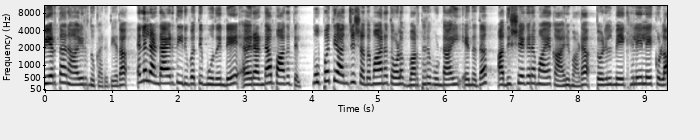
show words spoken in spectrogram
ഉയർത്താനായിരുന്നു കരുതിയത്. എന്നാൽ രണ്ടായിരത്തി ഇരുപത്തി മൂന്നിന്റെ രണ്ടാം പാദത്തിൽ മുപ്പത്തി അഞ്ച് ശതമാനത്തോളം വർധനവുണ്ടായി എന്നത് അതിശയകരമായ കാര്യമാണ്. തൊഴിൽ മേഖലയിലേക്കുള്ള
